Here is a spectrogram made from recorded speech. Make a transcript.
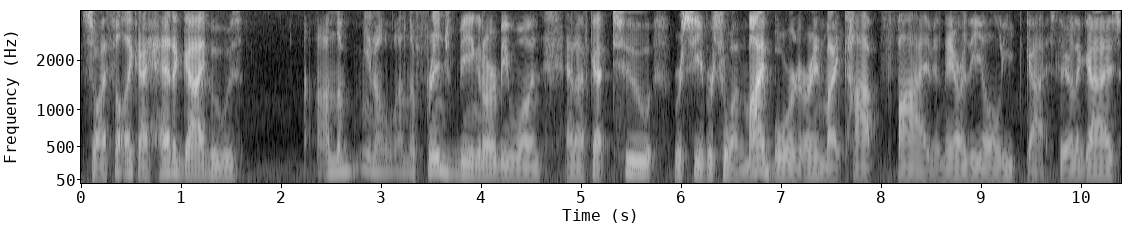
So I felt like I had a guy who was on the you know on the fringe of being an RB one, and I've got two receivers who on my board are in my top five, and they are the elite guys. They are the guys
